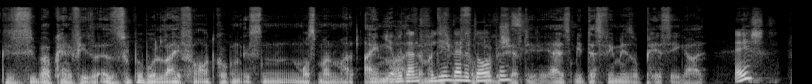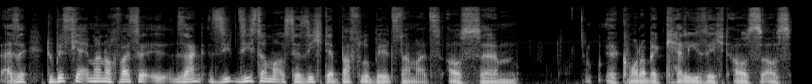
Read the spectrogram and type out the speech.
Das ist überhaupt keine fiese. Also Super Bowl live vor Ort gucken ist ein, muss man mal einmal, Ja, aber dann verlieren deine Football Dolphins? beschäftigt. Ja, ist mir, das wäre mir so pissegal. Echt? Also du bist ja immer noch, weißt du, äh, sag, sie, siehst doch mal aus der Sicht der Buffalo Bills damals, aus ähm, äh, Quarterback Kelly Sicht, aus aus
